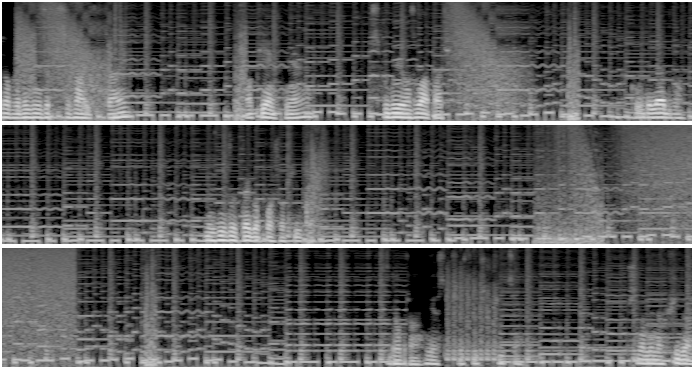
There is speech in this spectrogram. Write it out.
Dobra, będziemy zapisywali tutaj. O, pięknie. Spróbuję ją złapać. Kurde, ledwo. No znów do tego poszła piłka. Dobra, jest przy piłce. Przynajmniej na chwilę.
